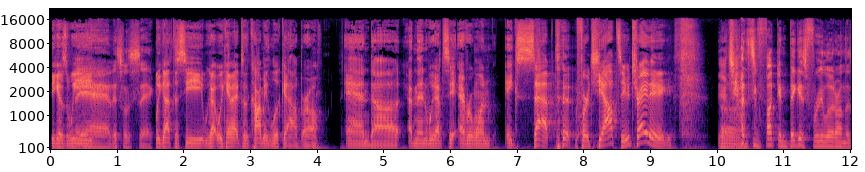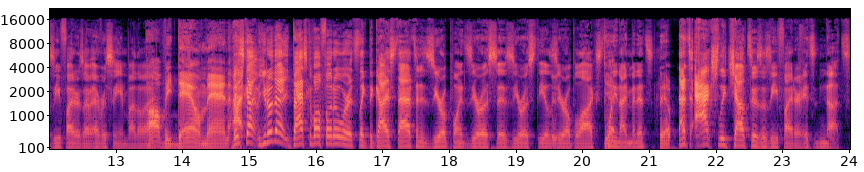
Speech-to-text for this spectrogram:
because we Yeah, this was sick. we got to see we got we came back to the Kami lookout, bro. And uh, and then we got to see everyone except for Chiaotzu training. Yeah, um, Chad's the fucking biggest freeloader on the Z Fighters I've ever seen. By the way, I'll be down, man. This I- guy, you know that basketball photo where it's like the guy's stats and it's 0.0 assists, zero steals, zero blocks, 29 minutes? Yep. That's actually Chiaotzu as a Z fighter. It's nuts.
